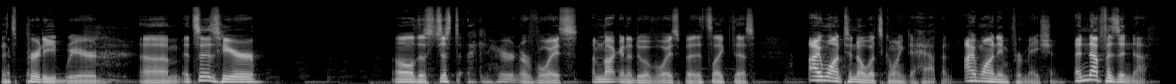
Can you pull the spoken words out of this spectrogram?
it's pretty weird. Um, it says here. Oh, this just I can hear it in her voice. I'm not going to do a voice, but it's like this. I want to know what's going to happen. I want information. Enough is enough.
